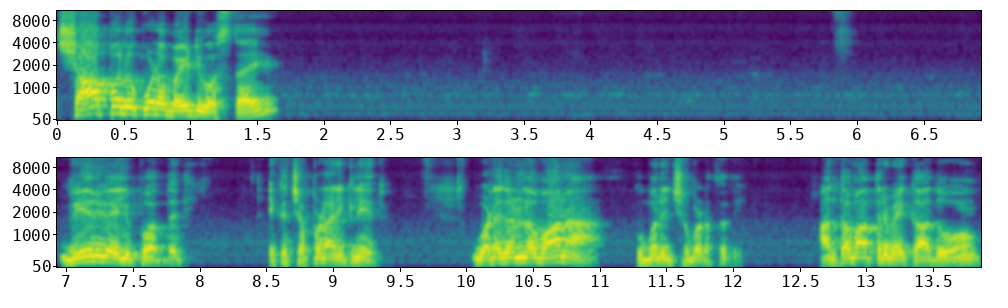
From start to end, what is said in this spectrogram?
చేపలు కూడా బయటికి వస్తాయి. వేరుగా వెళ్ళిపోద్ది అది. ఇక చెప్పడానికి లేదు. వడగండ్ల వాన కుమరించబడుతుంది అంత మాత్రమే కాదు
